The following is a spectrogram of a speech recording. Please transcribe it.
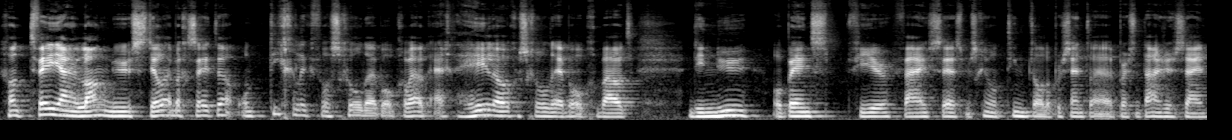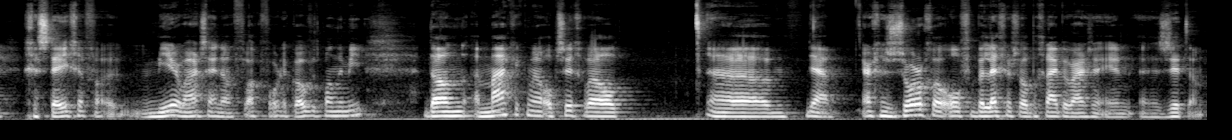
gewoon twee jaar lang nu stil hebben gezeten, ontiegelijk veel schulden hebben opgebouwd, echt hele hoge schulden hebben opgebouwd, die nu opeens 4, 5, 6, misschien wel tientallen uh, percentages zijn gestegen, meer waard zijn dan vlak voor de COVID-pandemie, dan maak ik me op zich wel uh, ja, ergens zorgen of beleggers wel begrijpen waar ze in uh, zitten.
